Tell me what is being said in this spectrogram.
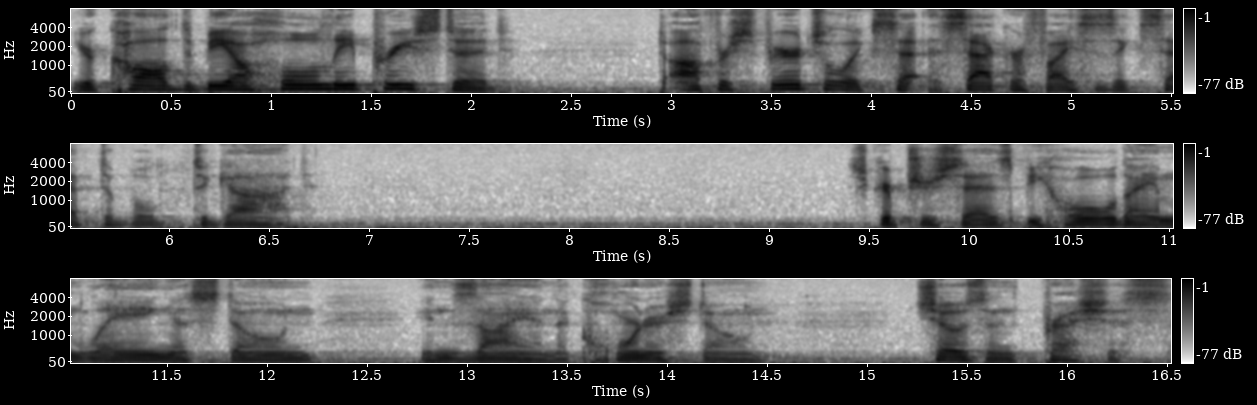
You're called to be a holy priesthood, to offer spiritual sacrifices acceptable to God. Scripture says, Behold, I am laying a stone in Zion, the cornerstone, chosen, precious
